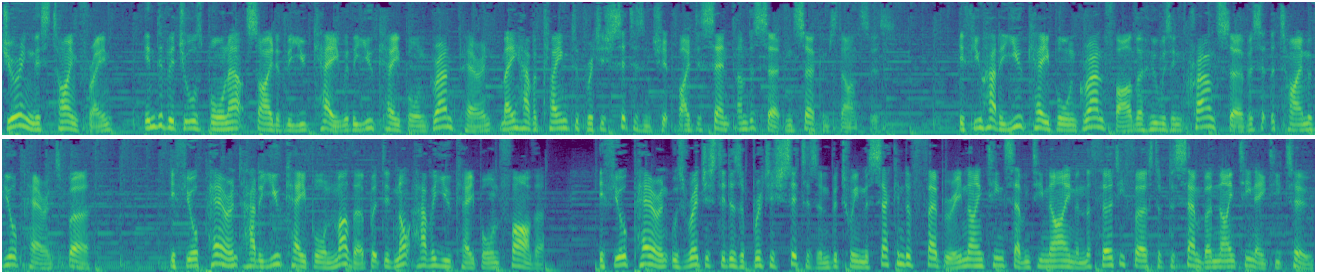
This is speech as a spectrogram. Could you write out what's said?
During this timeframe, Individuals born outside of the UK with a UK-born grandparent may have a claim to British citizenship by descent under certain circumstances. If you had a UK-born grandfather who was in Crown service at the time of your parent's birth. If your parent had a UK-born mother but did not have a UK-born father. If your parent was registered as a British citizen between the 2nd of February 1979 and the 31st of December 1982.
